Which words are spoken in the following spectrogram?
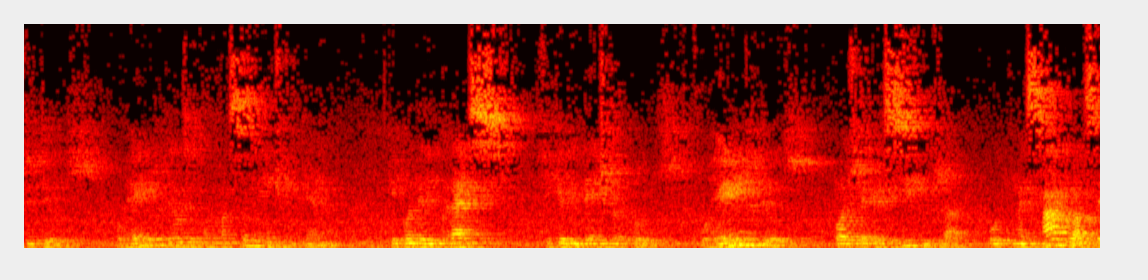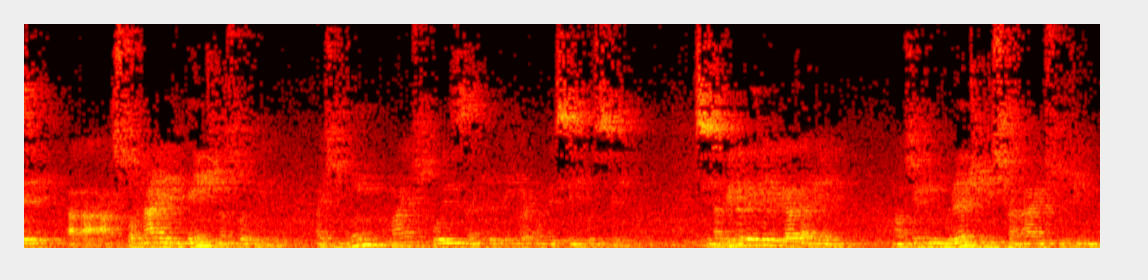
de Deus. O reino de Deus é como uma semente pequena, que quando ele cresce, fica evidente para todos. O reino de Deus pode ter crescido já, ou começado a, ser, a, a, a se tornar evidente na sua vida mas muito mais coisas ainda tem para acontecer em você. Se na vida daquele gadareno nós vimos um grande missionário surgindo,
